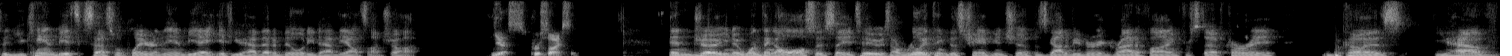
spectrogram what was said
that you can be a successful player in the NBA if you have that ability to have the outside shot. Yes, precisely. And Joe, you know, one thing I'll also say too is I really think this championship has got to be very gratifying for Steph Curry because you have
